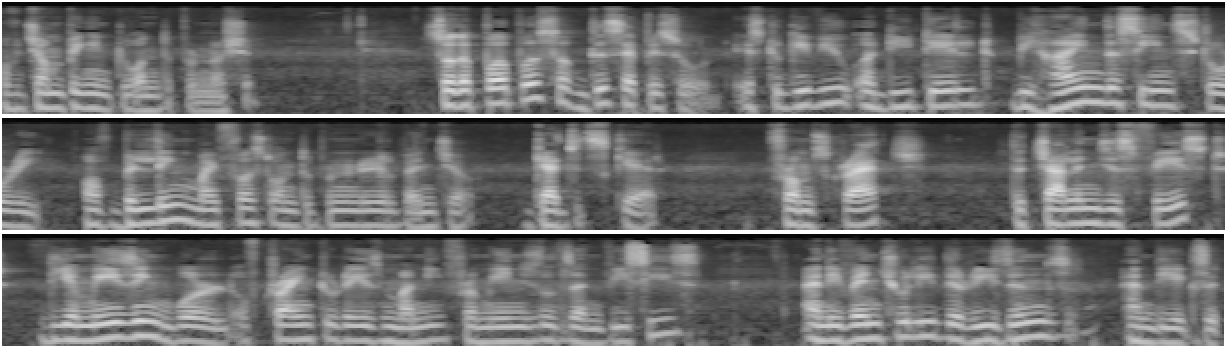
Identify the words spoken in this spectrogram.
of jumping into entrepreneurship. So, the purpose of this episode is to give you a detailed behind the scenes story of building my first entrepreneurial venture, Gadget Scare, from scratch, the challenges faced, the amazing world of trying to raise money from angels and VCs, and eventually the reasons and the exit.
